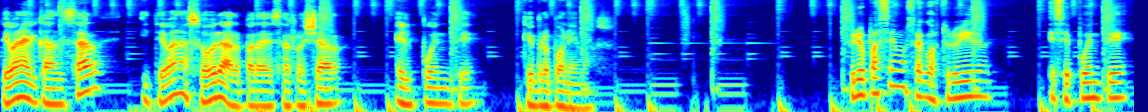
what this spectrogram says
te van a alcanzar y te van a sobrar para desarrollar el puente que proponemos. Pero pasemos a construir ese puente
